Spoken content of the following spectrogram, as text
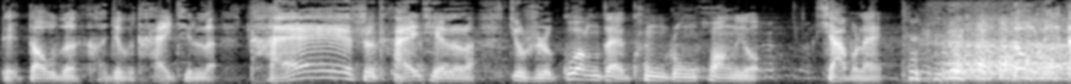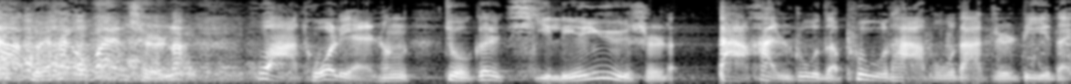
这刀子可就给抬起来了。抬是抬起来了，就是光在空中晃悠，下不来。豆离大腿还有半尺呢，华佗脸上就跟洗淋浴似的。大汗珠子扑嗒扑嗒直滴的，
